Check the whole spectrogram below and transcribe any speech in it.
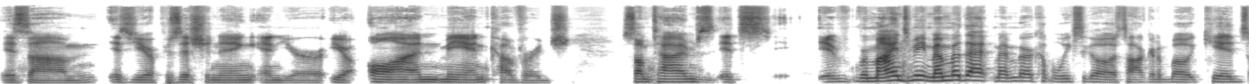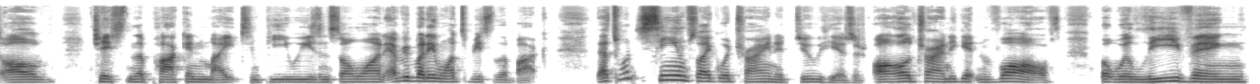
is um is your positioning and your your on man coverage. Sometimes it's it reminds me. Remember that? Remember a couple weeks ago I was talking about kids all chasing the puck and mites and peewees and so on. Everybody wants a piece of the buck. That's what it seems like we're trying to do here. Is they're all trying to get involved, but we're leaving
